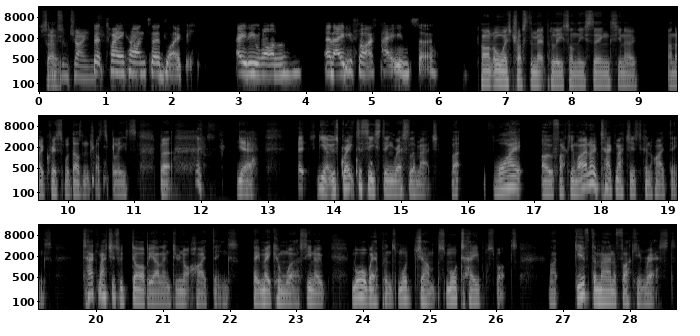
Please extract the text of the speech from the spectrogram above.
So And some change. But Tony Khan said like 81 and 85 paid, so can't always trust the Met Police on these things. You know, I know Chris doesn't trust the police, but yeah, it, you know, it was great to see Sting wrestle a match, but why? Oh fucking! Well, I know tag matches can hide things. tag matches with Darby Allin do not hide things. They make them worse. You know, more weapons, more jumps, more table spots. Like, give the man a fucking rest.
